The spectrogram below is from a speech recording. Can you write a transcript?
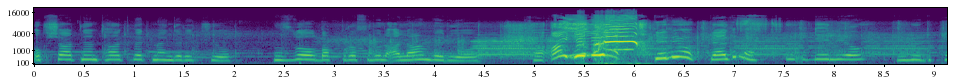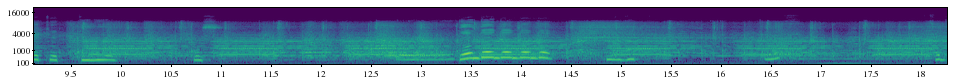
Ok işaretlerini takip etmen gerekiyor. Hızlı ol bak burası böyle alarm veriyor. Ha- Ay geliyor. geliyor. Geldi mi? Geliyor. Geliyor dikkat et. Geliyor. Koş. Dön dön dön dön dön. Çabuk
